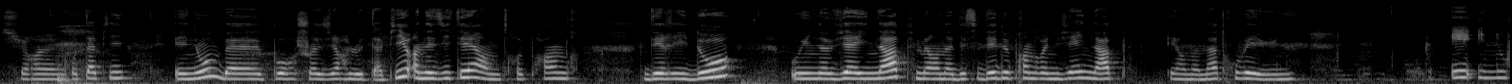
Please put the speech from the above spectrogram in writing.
sur un gros tapis. Et nous, ben, pour choisir le tapis, on hésitait à entreprendre des rideaux ou une vieille nappe, mais on a décidé de prendre une vieille nappe et on en a trouvé une. Et il nous,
